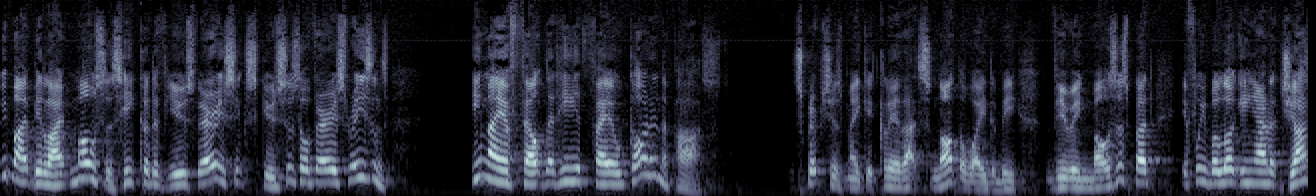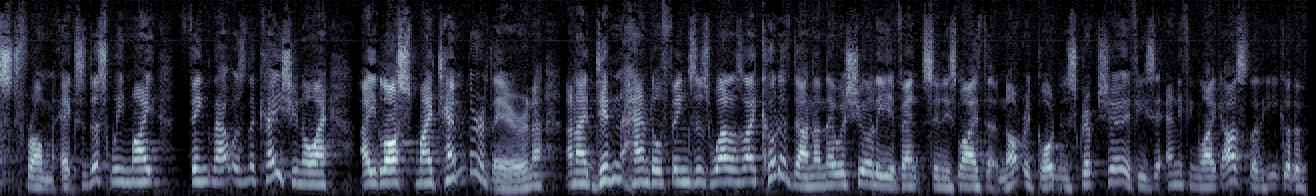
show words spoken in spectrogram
We might be like Moses. He could have used various excuses or various reasons. He may have felt that he had failed God in the past. The scriptures make it clear that's not the way to be viewing Moses, but if we were looking at it just from Exodus, we might think that was the case. You know, I, I lost my temper there and I, and I didn't handle things as well as I could have done. And there were surely events in his life that are not recorded in Scripture. If he's anything like us, that he could have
